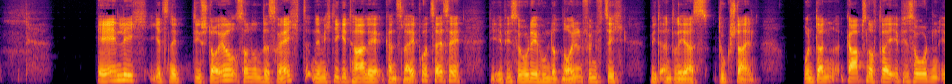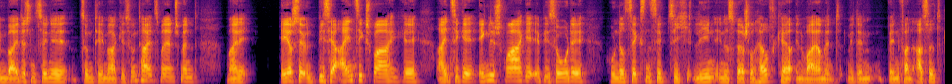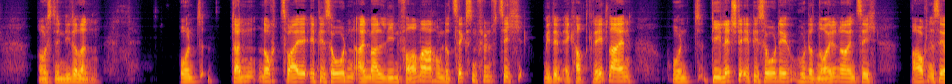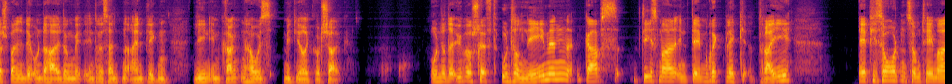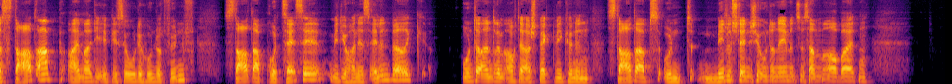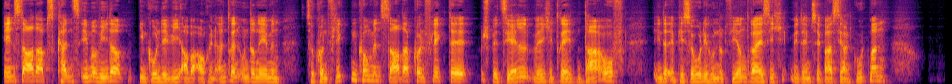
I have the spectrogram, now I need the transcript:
Ähnlich jetzt nicht die Steuer, sondern das Recht, nämlich digitale Kanzleiprozesse, die Episode 159 mit Andreas Duckstein. Und dann gab es noch drei Episoden im weitesten Sinne zum Thema Gesundheitsmanagement. Meine erste und bisher einzigsprachige, einzige englischsprachige Episode 176 Lean in a Special Healthcare Environment mit dem Ben van Asselt aus den Niederlanden. Und dann noch zwei Episoden, einmal Lean Pharma 156 mit dem Eckhard Gretlein und die letzte Episode 199, auch eine sehr spannende Unterhaltung mit interessanten Einblicken, Lean im Krankenhaus mit Jörg Gottschalk. Unter der Überschrift Unternehmen gab es diesmal in dem Rückblick drei Episoden zum Thema Startup. Einmal die Episode 105 Startup-Prozesse mit Johannes Ellenberg unter anderem auch der Aspekt, wie können Startups und mittelständische Unternehmen zusammenarbeiten. In Startups kann es immer wieder, im Grunde wie aber auch in anderen Unternehmen, zu Konflikten kommen. Startup-Konflikte speziell, welche treten da auf? In der Episode 134 mit dem Sebastian Gutmann.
